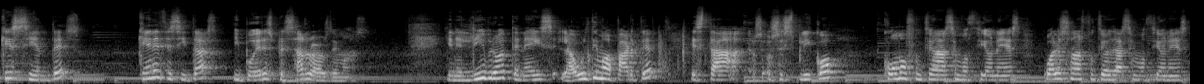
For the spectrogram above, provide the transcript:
qué sientes, qué necesitas y poder expresarlo a los demás. Y en el libro tenéis la última parte, está, os, explico cómo funcionan las emociones, cuáles son las funciones de las emociones,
